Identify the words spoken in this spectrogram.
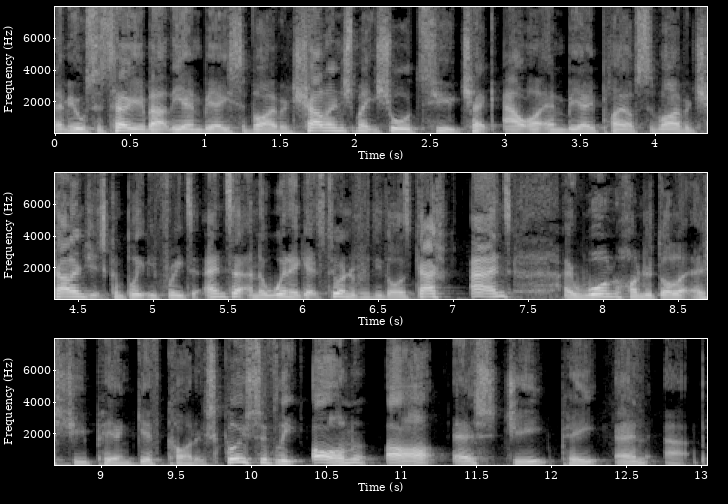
Let me also tell you about the NBA Survivor Challenge. Make sure to check out our NBA Playoff Survivor Challenge. It's completely free to enter, and the winner gets $250 cash and a $100 SGPN gift card exclusively on our SGPN app.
